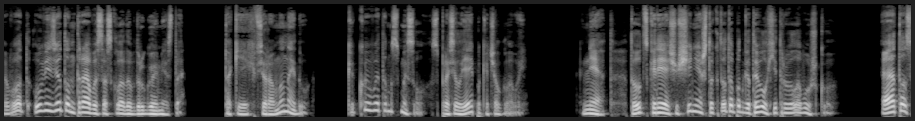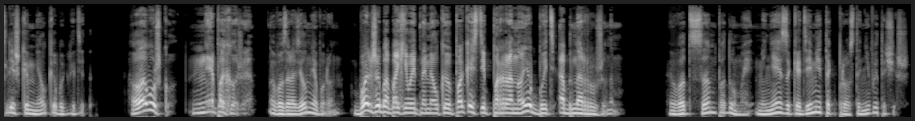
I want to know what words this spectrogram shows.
Вот увезет он травы со склада в другое место. Так я их все равно найду. Какой в этом смысл? — спросил я и покачал головой. Нет, тут скорее ощущение, что кто-то подготовил хитрую ловушку. А то слишком мелко выглядит. «Ловушку? Не похоже», — возразил мне ворон. «Больше попахивает на мелкую пакость и паранойю быть обнаруженным». Вот сам подумай, меня из Академии так просто не вытащишь.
